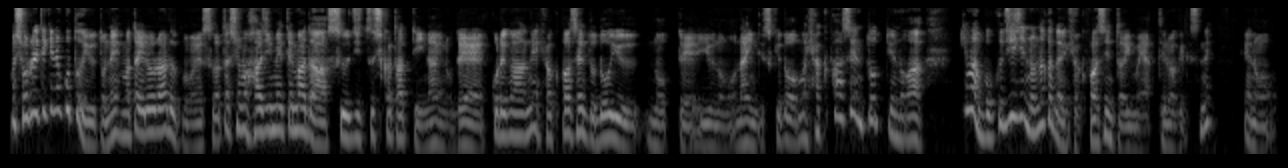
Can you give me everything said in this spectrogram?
ま将来的なことを言うとね、またいろいろあると思います。私も始めてまだ数日しか経っていないので、これがね、100%どういうのっていうのもないんですけど、まあ、100%っていうのは、今僕自身の中での100%は今やってるわけですね。あの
